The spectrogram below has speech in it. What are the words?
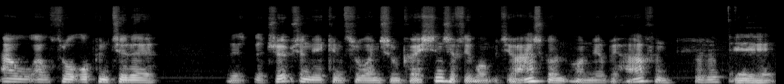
I'll I'll throw open to the, the the troops, and they can throw in some questions if they want me to ask on on their behalf, and mm-hmm. uh,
